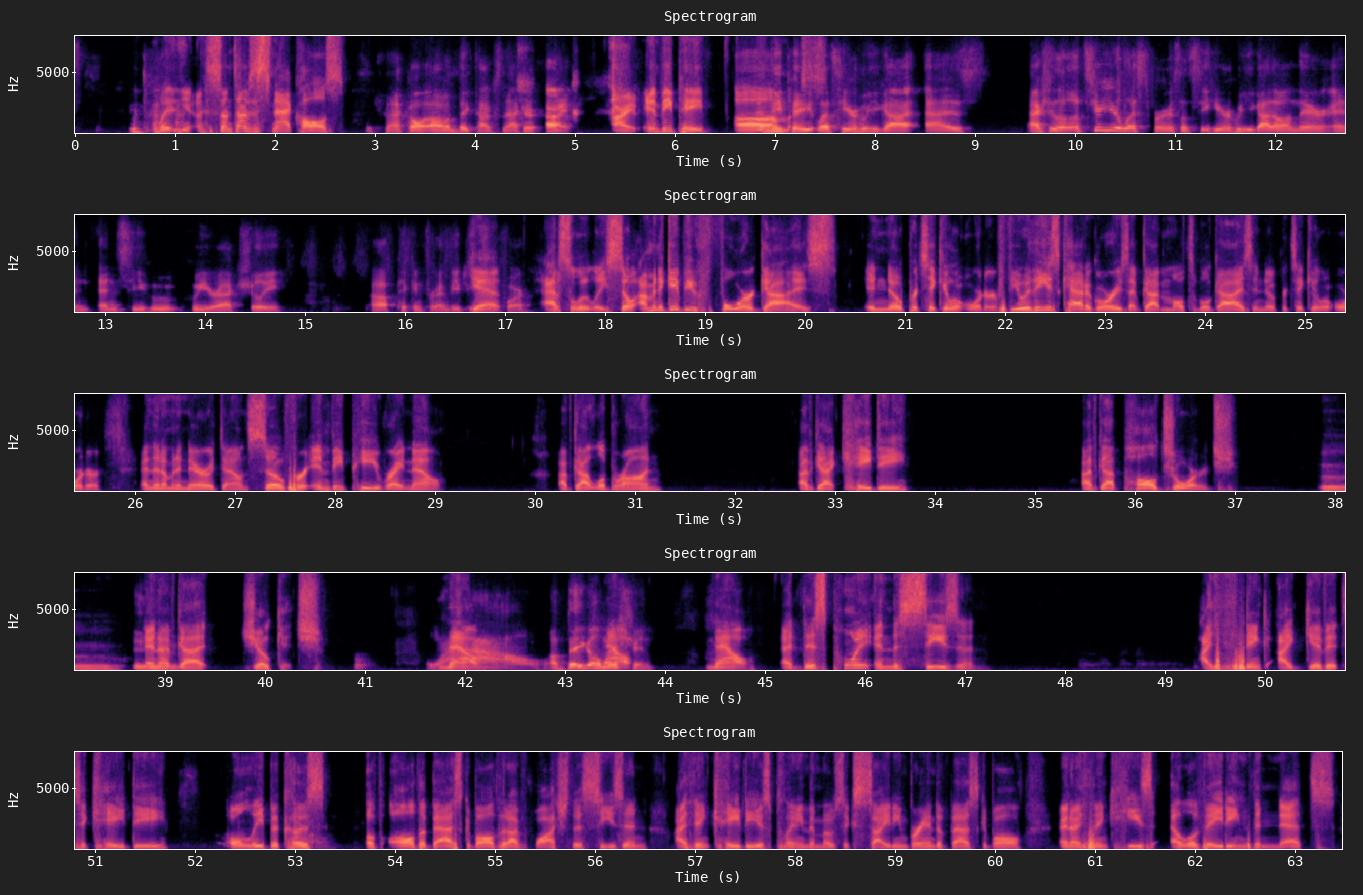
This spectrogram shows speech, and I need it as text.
Nice. You know, Sometimes a snack calls. Snack all. I'm a big time snacker. All right, All right, MVP. Um, MVP. Let's hear who you got as. Actually, let's hear your list first. Let's see hear who you got on there and and see who who you're actually uh, picking for MVP Yeah. so far. Absolutely. So I'm going to give you four guys in no particular order. A few of these categories, I've got multiple guys in no particular order, and then I'm going to narrow it down. So for MVP right now, I've got LeBron, I've got KD, I've got Paul George, Boo. and I've got Jokic. now- Wow, a big Now. omission. Now, at this point in the season, I think I give it to KD only because of all the basketball that I've watched this season. I think KD is playing the most exciting brand of basketball, and I think he's elevating the Nets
